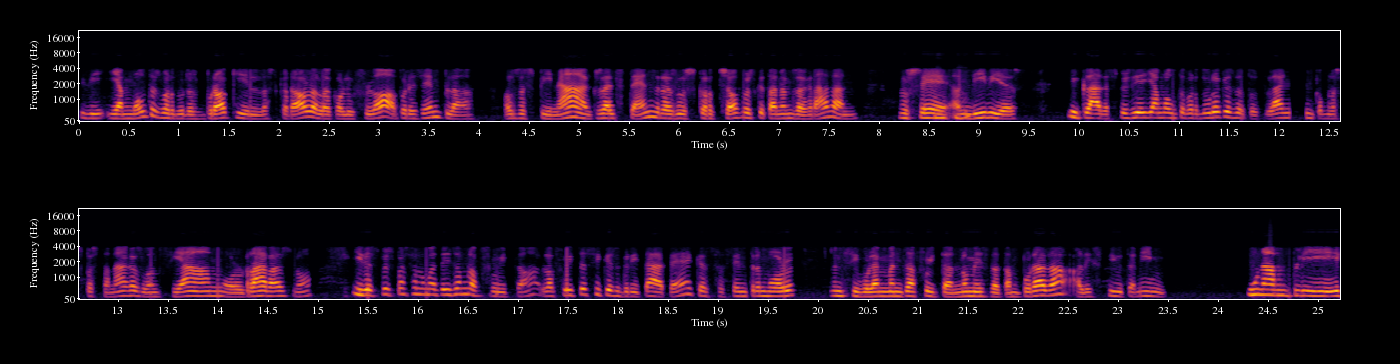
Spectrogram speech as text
dir, hi ha moltes verdures, bròquil, l'escarola, la coliflor, per exemple, els espinacs, els tendres, les carxofes que tant ens agraden, no sé, endívies. I clar, després hi ha molta verdura que és de tot l'any, com les pastanagues, l'enciam o els raves, no? I després passa el mateix amb la fruita. La fruita sí que és veritat, eh? que se centra molt en si volem menjar fruita només de temporada. A l'estiu tenim un ampli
